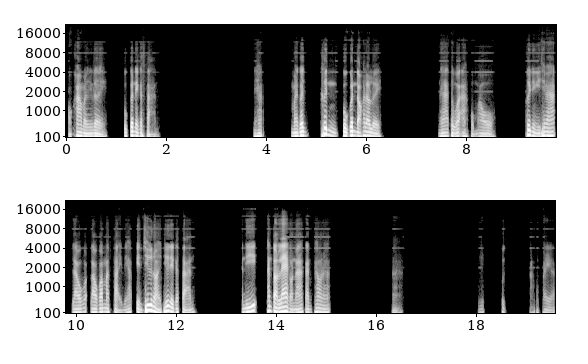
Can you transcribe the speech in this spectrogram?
ขอข้ามมานี้เลย Google เอกสารนะฮะ มันก็ขึ้น Google Doc ให้เราเลย นะฮะถือว่าอะผมเอาขึ้นอย่างนี้ใช่ไหมฮะแล้วเราก็มาใส่นี่ครับเปลี่ยนชื่อหน่อยชื่อเอกสาร อันนี้ขั้นตอนแรกก่อนนะ การเข้านะฮะอ่าฝึกอะผมไปอะ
